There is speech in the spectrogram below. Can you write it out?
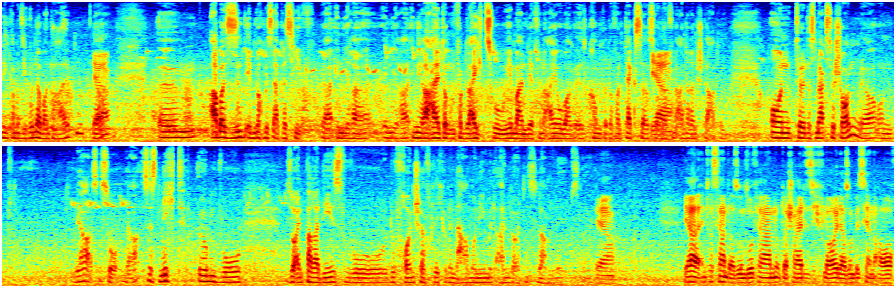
denen kann man sich wunderbar unterhalten. Ja. Ähm, aber sie sind eben doch ein bisschen aggressiv ja, in, ihrer, in, ihrer, in ihrer Haltung im Vergleich zu jemandem, der von Iowa kommt oder von Texas Ja. oder von anderen Staaten. Und äh, das merkst du schon. Ja, und ja, es ist so. Ja. Es ist nicht irgendwo so ein Paradies, wo du freundschaftlich und in Harmonie mit allen Leuten zusammenlebst. Ne? Ja. Ja, interessant. Also insofern unterscheidet sich Florida so ein bisschen auch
